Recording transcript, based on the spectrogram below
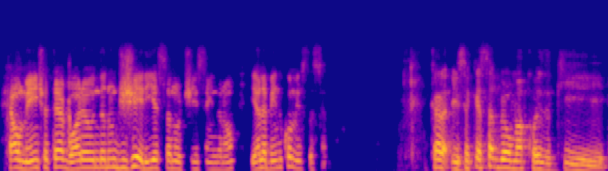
Realmente, até agora eu ainda não digeri essa notícia ainda não, e ela é bem do começo da semana. Cara, e você quer saber uma coisa que,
